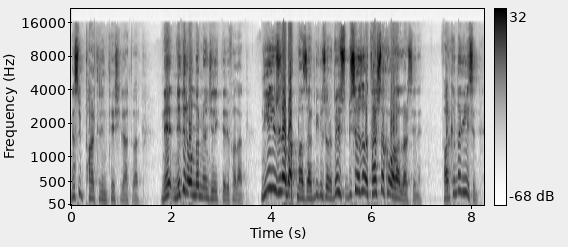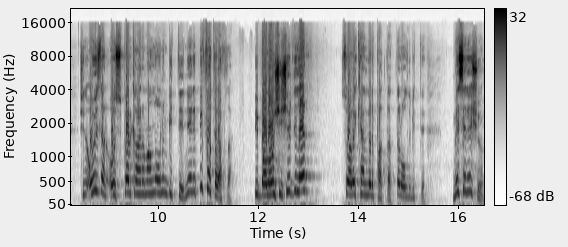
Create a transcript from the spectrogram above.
Nasıl bir partinin teşkilatı var? Ne nedir onların öncelikleri falan? Niye yüzüne bakmazlar bir gün sonra? Bir süre sonra taşla kovalarlar seni. Farkında değilsin. Şimdi o yüzden o süper kahramanlığı onun bitti. Neyle? Bir fotoğrafla. Bir balon şişirdiler. Sonra kendileri patlattılar. Oldu bitti. Mesele şu.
